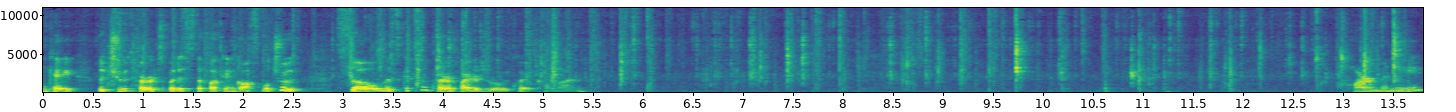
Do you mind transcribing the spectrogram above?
okay? The truth hurts, but it's the fucking gospel truth. So let's get some clarifiers really quick. Hold on. Harmony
